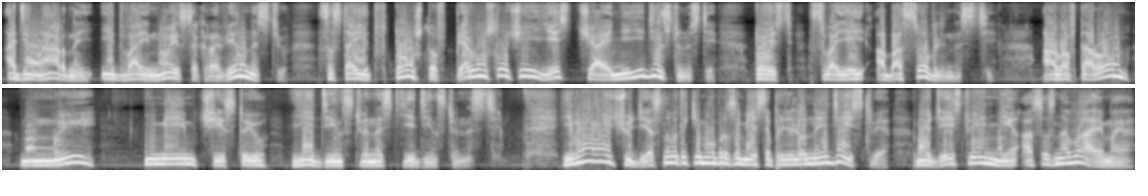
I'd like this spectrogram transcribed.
одинарной и двойной сокровенностью состоит в том, что в первом случае есть чаяние единственности, то есть своей обособленности, а во втором мы имеем чистую единственность единственности. Явление чудесного таким образом есть определенное действие, но действие неосознаваемое,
